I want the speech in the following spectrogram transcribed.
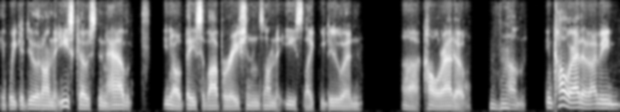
if we could do it on the East Coast and have, you know, a base of operations on the East like we do in uh, Colorado. Mhm. Um, in Colorado, I mean,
